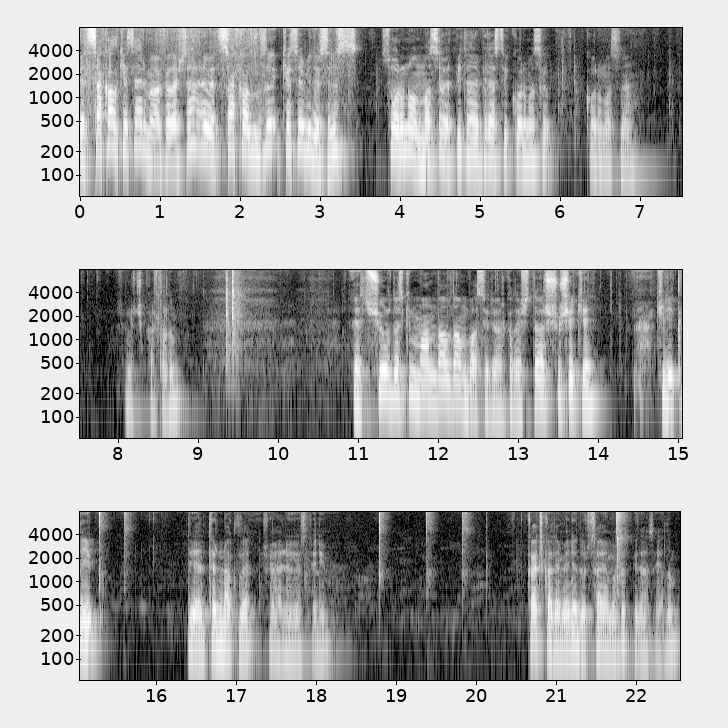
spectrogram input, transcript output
Evet sakal keser mi arkadaşlar? Evet sakalınızı kesebilirsiniz. Sorun olmaz. Evet bir tane plastik koruması koruması şunu çıkartalım. Evet şuradaki mandaldan bahsediyor arkadaşlar. Şu şekil kilitleyip diğer tırnaklı şöyle göstereyim. Kaç kademeli dur sayamadık. Bir daha sayalım.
